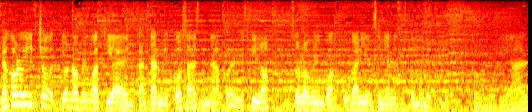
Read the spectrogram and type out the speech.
mejor dicho, yo no vengo aquí a encantarme cosas ni nada por el estilo. Solo vengo a jugar y enseñarles este mundo tutorial.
